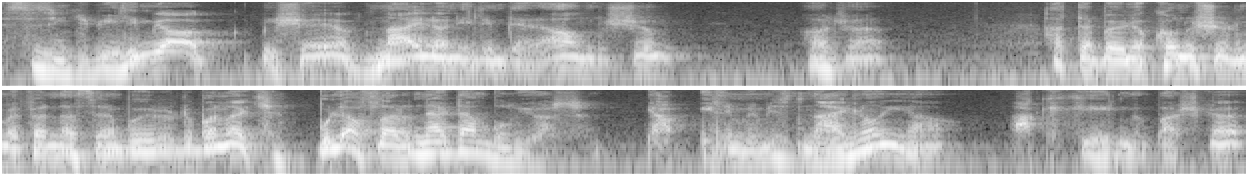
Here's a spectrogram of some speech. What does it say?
sizin gibi ilim yok. Bir şey yok. Naylon ilimleri almışım. Hocam. Hatta böyle konuşurum Efendi Hazretleri buyurdu bana ki bu lafları nereden buluyorsun? Ya ilimimiz naylon ya. Hakiki ilmi başka.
